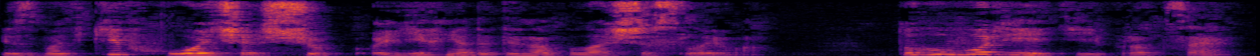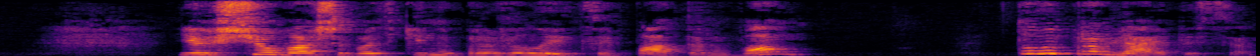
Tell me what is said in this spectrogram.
із батьків хоче, щоб їхня дитина була щаслива. То говоріть їй про це. Якщо ваші батьки не привели цей паттерн вам, то виправляйтеся.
